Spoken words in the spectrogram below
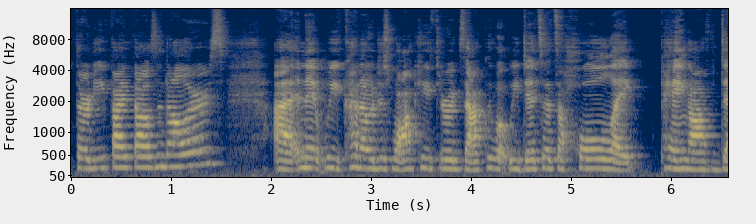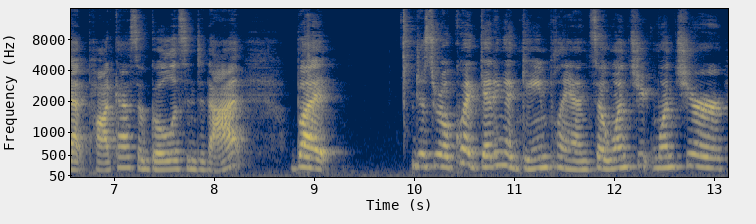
thirty five thousand dollars, uh, and it we kind of just walk you through exactly what we did. So it's a whole like paying off debt podcast. So go listen to that. But just real quick, getting a game plan. So once you once your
